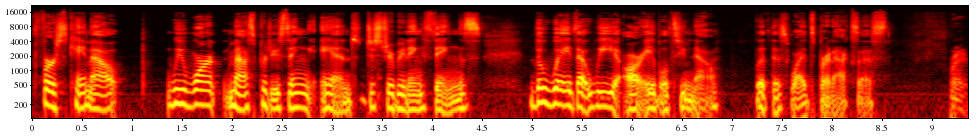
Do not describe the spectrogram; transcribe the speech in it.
first came out we weren't mass producing and distributing things the way that we are able to now with this widespread access. Right.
